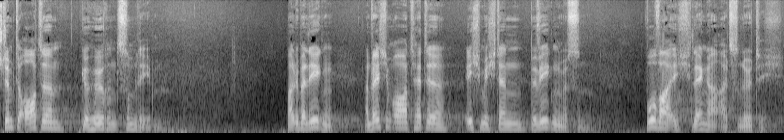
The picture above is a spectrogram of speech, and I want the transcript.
Bestimmte Orte gehören zum Leben. Mal überlegen, an welchem Ort hätte ich mich denn bewegen müssen? Wo war ich länger als nötig?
